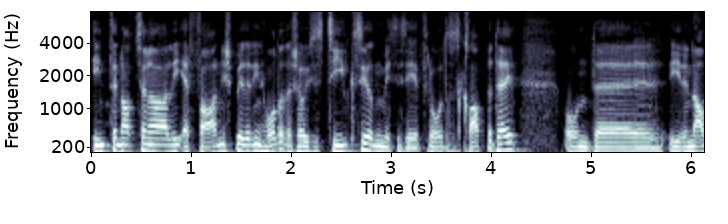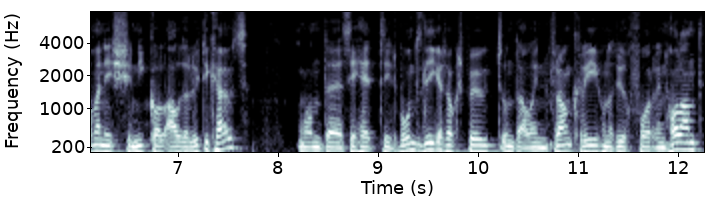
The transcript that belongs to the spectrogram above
internationale, erfahrene Spielerin holen. Das war unser Ziel gewesen und wir sind sehr froh, dass es geklappt hat. Und äh, ihr Name ist Nicole Auder-Lüttighaus. Und äh, sie hat in der Bundesliga schon gespielt und auch in Frankreich und natürlich vorher in Holland.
